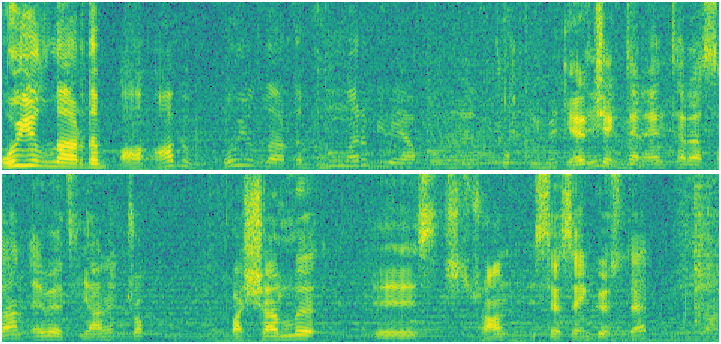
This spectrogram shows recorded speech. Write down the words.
o yıllarda a- abi o yıllarda bunları bile yapmaları çok kıymetli Gerçekten değil mi? enteresan. Evet yani çok başarılı. Ee, şu an istersen göster. Şu an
